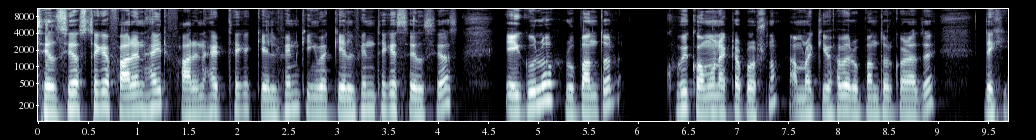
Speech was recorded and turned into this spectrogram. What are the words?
সেলসিয়াস থেকে ফারেনহাইট ফারেনহাইট থেকে কেলভিন কিংবা কেলভিন থেকে সেলসিয়াস এইগুলো রূপান্তর খুবই কমন একটা প্রশ্ন। আমরা কীভাবে রূপান্তর করা যায় দেখি।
